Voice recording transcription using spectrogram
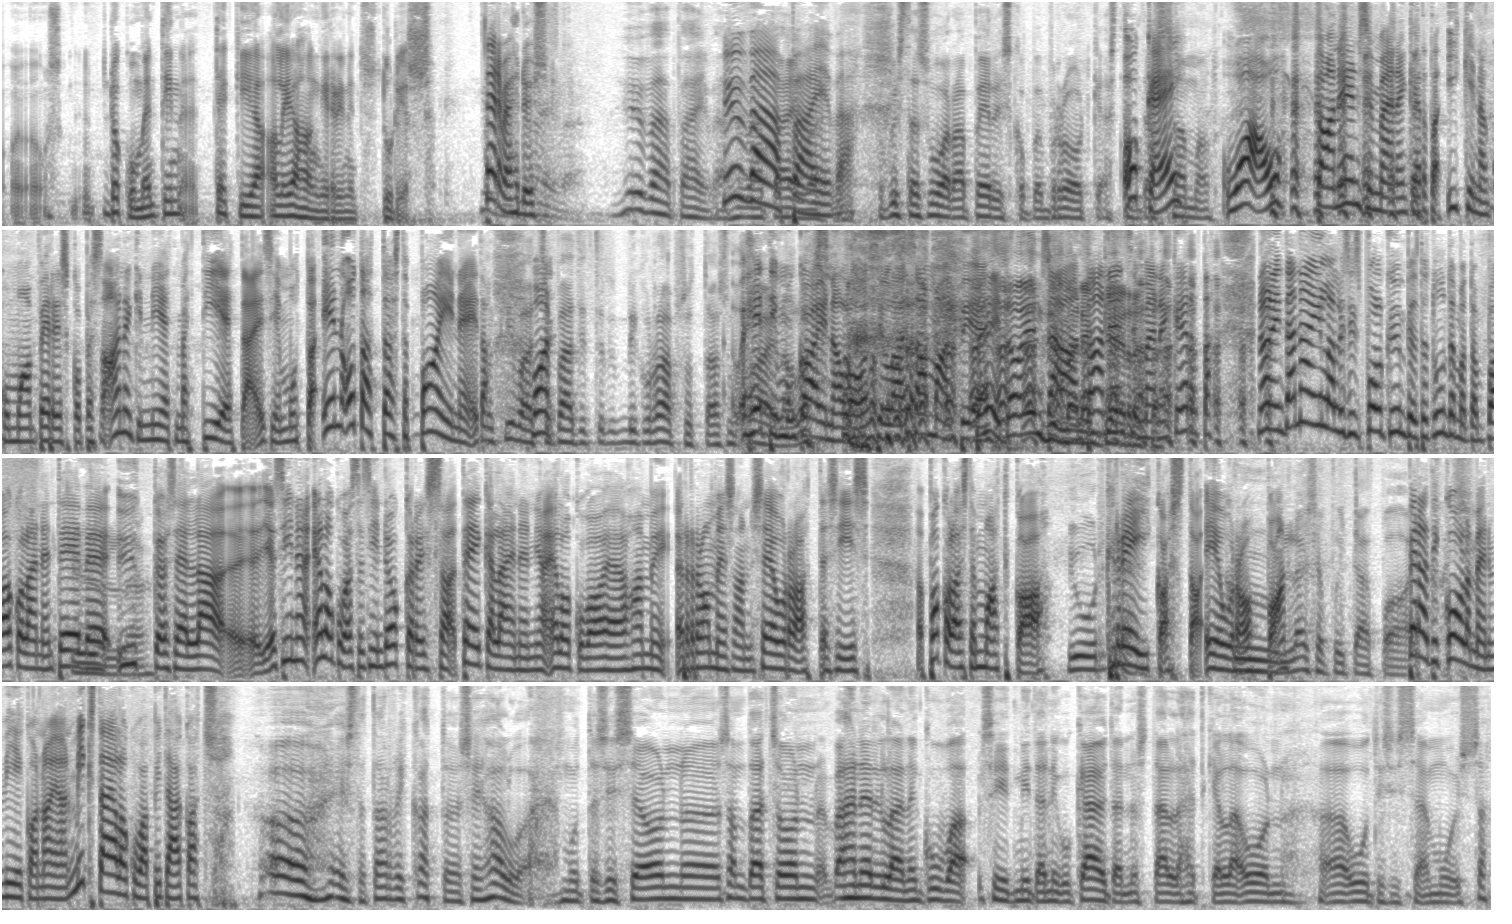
dokumentin tekijä Ali Ahangiri nyt studiossa. Tervehdys. Hyvää päivää. Hyvää päivää. Mä pistän suoraan Periskope broadcastin Okei, okay. wow. Tämä on ensimmäinen kerta ikinä, kun mä oon Periskopessa, ainakin niin, että mä tietäisin, mutta en ota tästä paineita. No kiva, vaan... että sä päätit niinku rapsuttaa sun Heti mun kainaloa sillä saman tien. Hei, tää on ensimmäinen tää on kerta. ensimmäinen kerta. No niin, tänään illalla siis puoli kympiltä tuntematon pakolainen TV1. Ja siinä elokuvassa, siinä dokkarissa Teikäläinen ja elokuvaohjaaja Hami Ramesan seuraatte siis pakolaisten matkaa Juuri. Kreikasta Eurooppaan. Kyllä se pitää. Peräti kolmen viikon ajan. Miksi tämä elokuva pitää katsoa? Oh, ei sitä tarvi katsoa, jos ei halua. Mutta siis se on, sanotaan, että se on vähän erilainen kuva siitä, mitä niinku käytännössä tällä hetkellä on uh, uutisissa ja muissa.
